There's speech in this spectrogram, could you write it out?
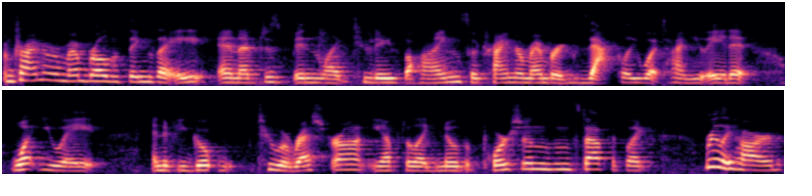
I'm trying to remember all the things I ate and I've just been like two days behind so trying to remember exactly what time you ate it, what you ate, and if you go to a restaurant you have to like know the portions and stuff. It's like really hard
